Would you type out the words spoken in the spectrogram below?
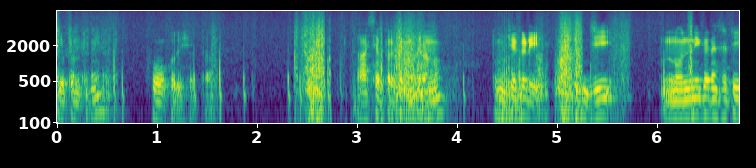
ते पण तुम्ही हो करू शकता. अशा प्रकारे मित्रांनो तुमच्याकडे जी नोंदणी करण्यासाठी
